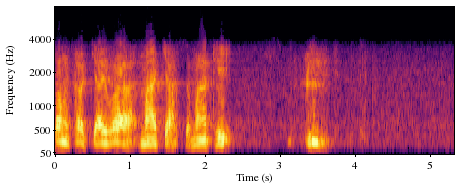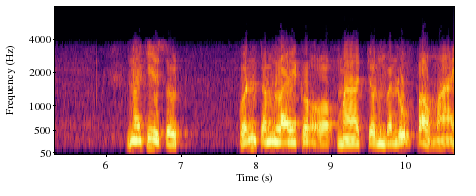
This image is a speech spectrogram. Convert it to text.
ต้องเข้าใจว่ามาจากสมาธิ ในที่สุด ผลกำไรก็ออกมาจนบรรลุเป้าหมาย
